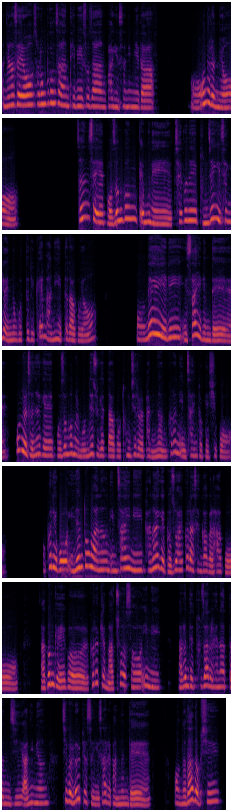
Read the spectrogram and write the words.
안녕하세요. 초롱부동산TV 소장 박인선입니다. 어, 오늘은요. 전세 보증금 때문에 최근에 분쟁이 생겨 있는 곳들이 꽤 많이 있더라고요. 어, 내일이 이사일인데 오늘 저녁에 보증금을 못 내주겠다고 통지를 받는 그런 임차인도 계시고 어, 그리고 2년 동안은 임차인이 편하게 거주할 거라 생각을 하고 자금 계획을 그렇게 맞추어서 이미 다른 데 투자를 해놨든지 아니면 집을 넓혀서 이사를 갔는데 어, 느닷없이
